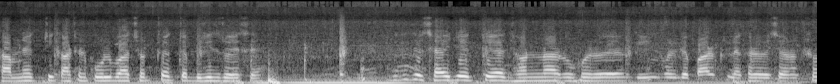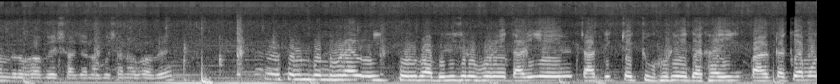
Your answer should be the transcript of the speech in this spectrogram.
সামনে একটি কাঠের পুল বা ছোট্ট একটা ব্রিজ রয়েছে। ব্রিজের সাইডে একটি ঝর্ণার উপরে গ্রিন হলিডে পার্ক লেখা রয়েছে। অনেক সুন্দরভাবে সাজানো, গোছানো ভাবে। চলুন বন্ধুরা, এই পুল বা ব্রিজের উপরে দাঁড়িয়ে চারদিকটা একটু ঘুরিয়ে দেখাই পার্কটা কেমন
